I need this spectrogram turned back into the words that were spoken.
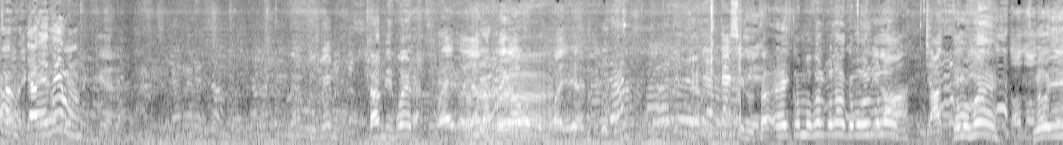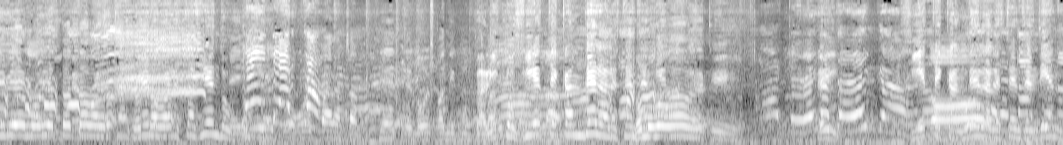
Ah, ya venimos. Sandy fuera. Bueno, ya lo regamos, fuera. compañero. Ey, ¿Cómo fue el volado? ¿Cómo fue el volado? ¿Cómo fue? No, oí bien, no oí, esto estaba... ¿Qué está haciendo? Voy para San Vicente, no voy para ningún Calito, siete candelas le está ¿Cómo encendiendo. Que- Ah, venga, Ey, que venga. Siete No. candelas le está encendiendo.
